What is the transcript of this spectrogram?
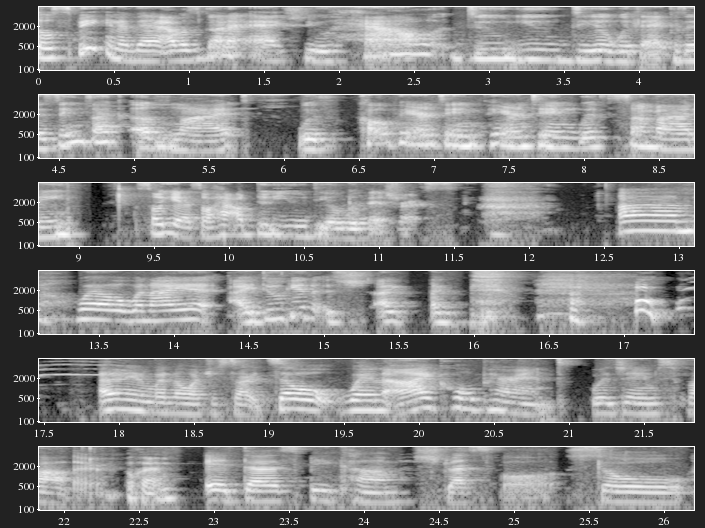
So speaking of that i was gonna ask you how do you deal with that because it seems like a lot with co-parenting parenting with somebody so yeah so how do you deal with that stress Um. Well, when I I do get I I. I don't even know what to start. So when I co-parent with James' father, okay it does become stressful. So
